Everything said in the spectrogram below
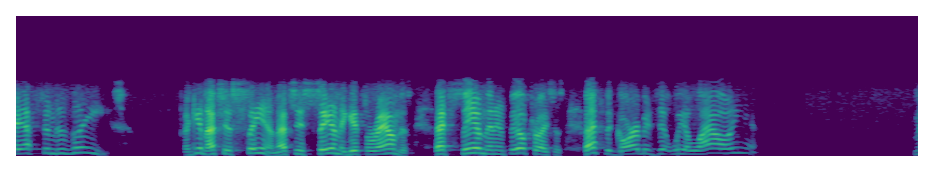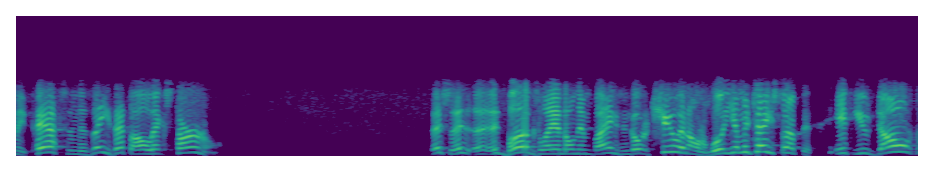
pests and disease. Again, that's just sin. That's just sin that gets around us. That's sin that infiltrates us. That's the garbage that we allow in. I mean, pests and disease, that's all external. This, this, bugs land on them things and go to chewing on them. Well, let me tell you something. If you don't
